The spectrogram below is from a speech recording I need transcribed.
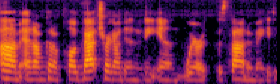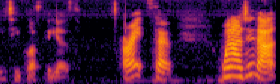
Um, and I'm going to plug that trig identity in where the sine omega dt plus phi is. All right, so when I do that,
